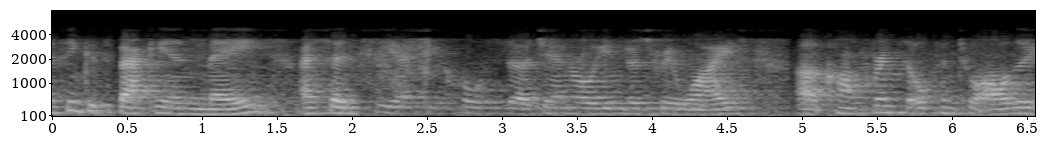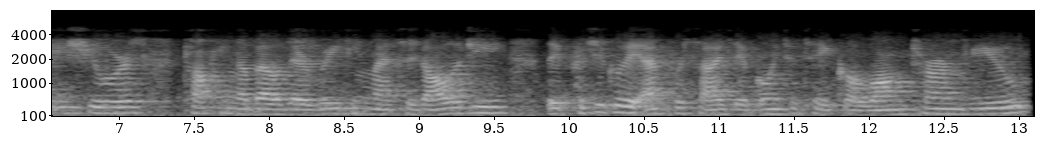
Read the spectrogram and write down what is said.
I think it's back in May, S&P actually host a general industry-wide Uh, conference open to all the issuers talking about their rating methodology. They particularly emphasize they're going to take a long-term view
